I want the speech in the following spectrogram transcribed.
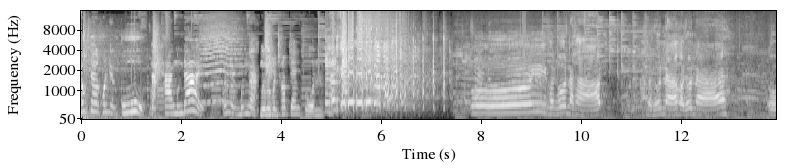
ต้องเจอคนอย่างกูดักทางมึงได้ คนอย่างมึงอะมึงเป็นคนชอบแกล้งคนโอ้ยขอโทษนะครับ ขอโทษนะ ขอโทษนะ โอ้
